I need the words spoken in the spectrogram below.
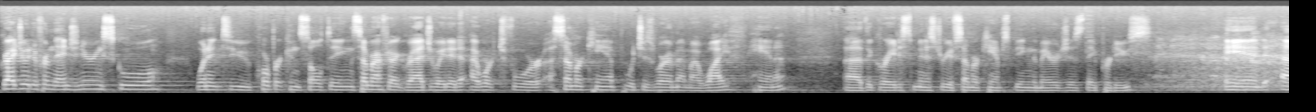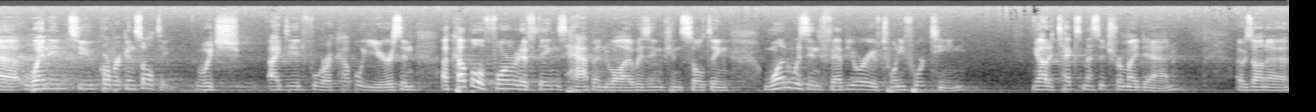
graduated from the engineering school, went into corporate consulting. Summer after I graduated, I worked for a summer camp, which is where I met my wife, Hannah, uh, the greatest ministry of summer camps being the marriages they produce. and uh, went into corporate consulting, which I did for a couple years. And a couple of formative things happened while I was in consulting. One was in February of 2014. Got a text message from my dad. I was on a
